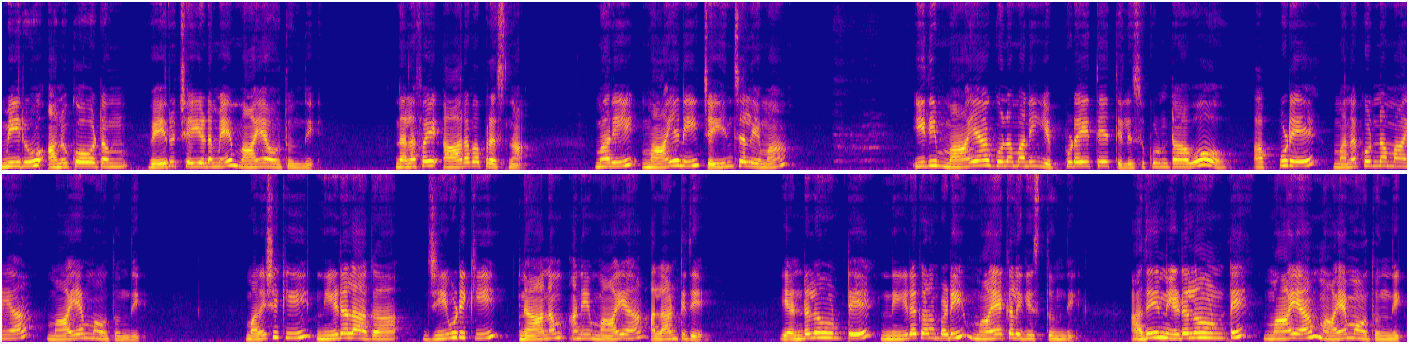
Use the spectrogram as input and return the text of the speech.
మీరు అనుకోవటం వేరు చేయడమే మాయ అవుతుంది. నలభై ఆరవ ప్రశ్న. మరి మాయని జయించలేమా? ఇది మాయా గుణమని ఎప్పుడైతే తెలుసుకుంటావో అప్పుడే మనకున్న మాయ మాయం అవుతుంది మనిషికి నీడలాగా జీవుడికి జ్ఞానం అనే మాయ అలాంటిదే. ఎండలో ఉంటే నీడ కనబడి మాయ కలిగిస్తుంది. అదే నీడలో ఉంటే మాయ మాయమవుతుంది.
